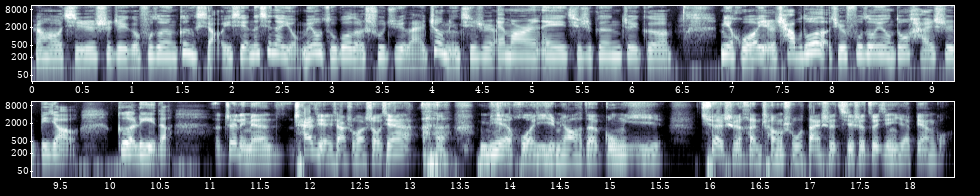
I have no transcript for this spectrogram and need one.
然后其实是这个副作用更小一些。那现在有没有足够的数据来证明，其实 mRNA 其实跟这个灭活也是差不多的，其实副作用都还是比较个例的。这里面拆解一下说，首先灭活疫苗的工艺确实很成熟，但是其实最近也变过。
